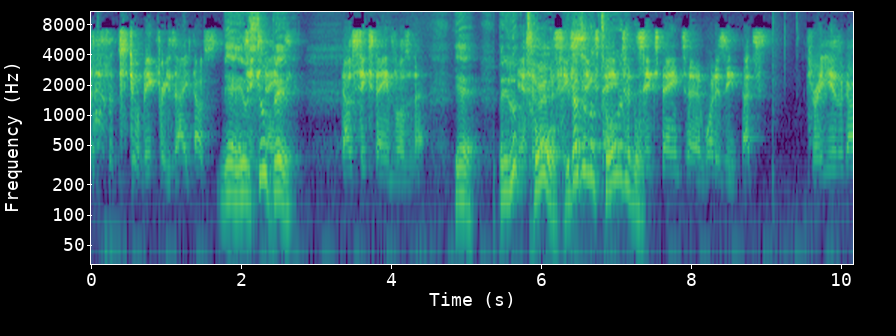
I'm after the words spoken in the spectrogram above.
still big for his age. That was Yeah, he was still big. That was 16s, wasn't it? Yeah, but he looked Yeah, so tall. he doesn't look tall anymore. 16 to what is he? That's three years ago.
